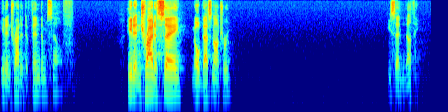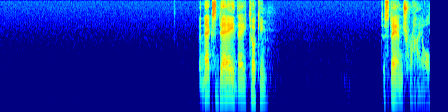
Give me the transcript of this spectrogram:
He didn't try to defend himself. He didn't try to say, nope, that's not true. He said nothing. The next day, they took him to stand trial.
